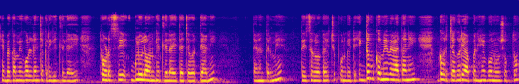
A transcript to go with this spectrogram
हे बघा मी गोल्डन चक्री घेतलेली आहे. थोडंसे ग्लू लावून घेतलेलं आहे त्याच्यावरती आणि त्यानंतर मी ते सगळं काही चिपवून घेते. एकदम कमी वेळात आणि घरच्या घरी आपण हे बनवू शकतो.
